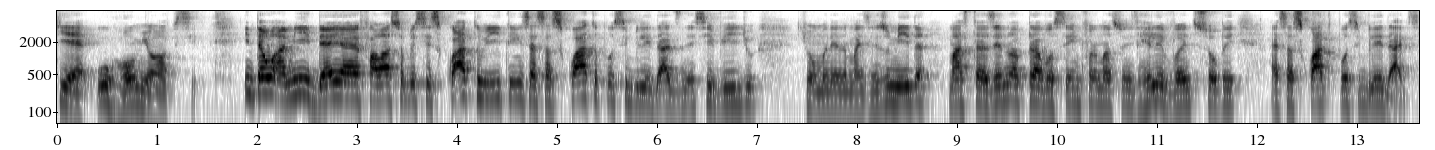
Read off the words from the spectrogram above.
que é o home office. Então, a minha ideia é falar sobre esses quatro itens, essas quatro possibilidades nesse vídeo, de uma maneira mais resumida, mas trazendo para você informações relevantes sobre essas quatro possibilidades.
